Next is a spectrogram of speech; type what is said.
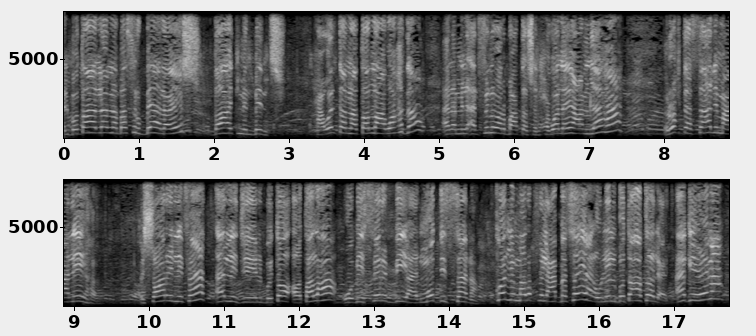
البطانه اللي أنا بصرف بيها العيش ضاعت من بنتي. حاولت أن أطلع واحدة أنا من 2014 الحواله هي عاملاها رحت استعلم عليها. الشهر اللي فات قال لي دي البطاقة طالعة وبيصرف بيها لمدة سنة. كل ما أروح في العباسية يقول لي البطاقة طلعت. أجي هنا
